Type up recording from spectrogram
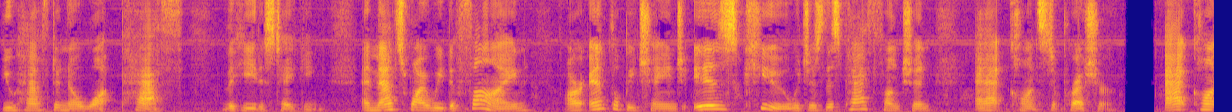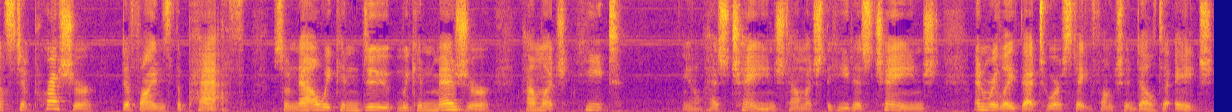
you have to know what path the heat is taking. And that's why we define our enthalpy change is Q, which is this path function, at constant pressure. At constant pressure defines the path. So now we can do we can measure how much heat you know, has changed, how much the heat has changed, and relate that to our state function delta H.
